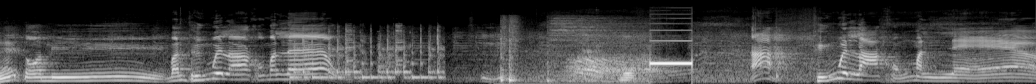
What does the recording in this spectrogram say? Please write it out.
และตอนนี้มันถึงเวลาของมันแล้วหมกอะถึงเวลาของมันแล้ว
